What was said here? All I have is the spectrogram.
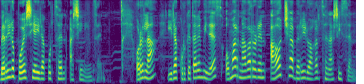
berriro poesia irakurtzen hasi nintzen. Horrela, irakurketaren bidez, Omar Navarroren ahotsa berriro agertzen hasi zen.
